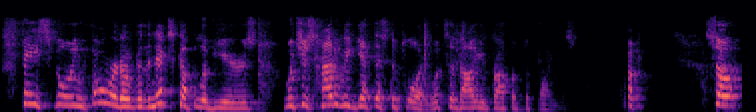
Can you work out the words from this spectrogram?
face going forward over the next couple of years, which is how do we get this deployed? What's the value prop of deploying this? Okay, so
